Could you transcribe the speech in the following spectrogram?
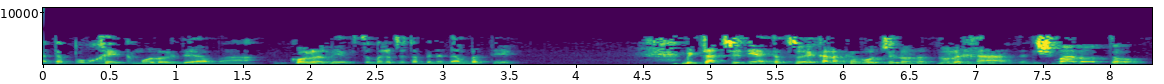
אתה בוכה כמו לא יודע מה, עם כל הלב, זאת אומרת שאתה בן אדם בטל. מצד שני, אתה צועק על הכבוד שלא נתנו לך, זה נשמע לא טוב.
